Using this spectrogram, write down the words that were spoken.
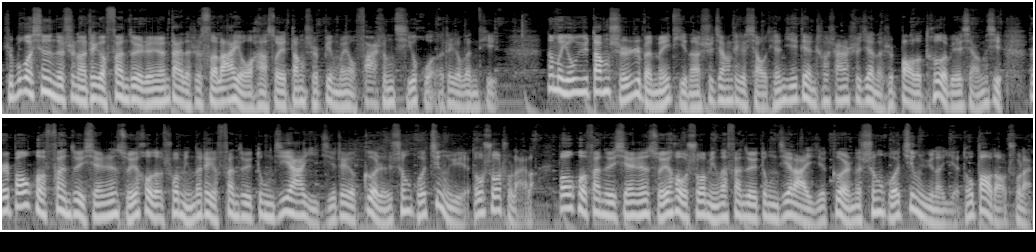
只不过幸运的是呢，这个犯罪人员带的是色拉油哈，所以当时并没有发生起火的这个问题。那么，由于当时日本媒体呢是将这个小田急电车杀人事件呢是报的特别详细，而包括犯罪嫌疑人随后的说明的这个犯罪动机啊，以及这个个人生活境遇也都说出来了，包括犯罪嫌疑人随后说明的犯罪动机啦，以及个人的生活境遇呢也都报道出来。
